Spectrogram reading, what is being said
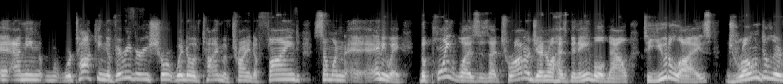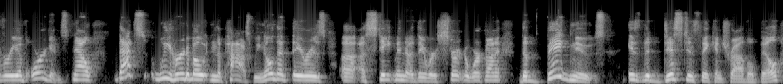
I mean, we're talking a very very short window of time of trying to find someone. Anyway, the point was is that Toronto General has been able now to utilize drone delivery of organs. Now that's we heard about in the past. We know that there is a, a statement, they were starting to work on it. The big news is the distance they can travel, Bill.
